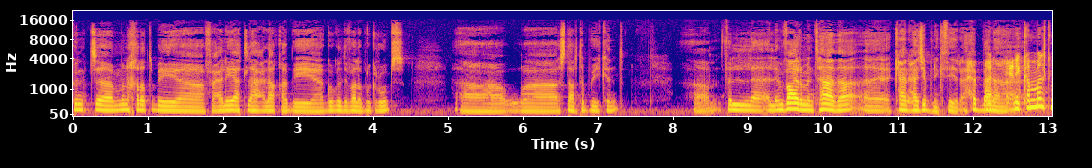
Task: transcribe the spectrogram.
كنت آه، منخرط بفعاليات لها علاقة ب Google Developer Groups و Startup Weekend في الانفايرمنت هذا آه، كان عاجبني كثير. أحب أنا يعني كملت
